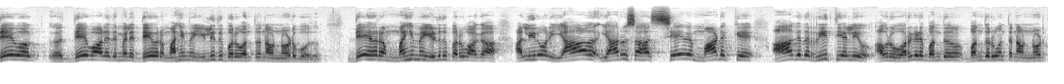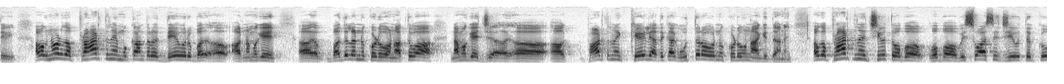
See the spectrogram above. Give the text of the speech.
ದೇವ ದೇವಾಲಯದ ಮೇಲೆ ದೇವರ ಮಹಿಮೆ ಇಳಿದು ಬರುವಂಥದ್ದು ನಾವು ನೋಡಬಹುದು. ದೇವರ ಮಹಿಮೆ ಇಳಿದು ಬರುವಾಗ ಅಲ್ಲಿರೋರು ಯಾ, ಯಾರೂ ಸಹ ಸೇವೆ ಮಾಡೋಕ್ಕೆ ಆಗದ ರೀತಿಯಲ್ಲಿ ಅವರು ಹೊರಗಡೆ ಬಂದು, ಬಂದರು ಅಂತ ನಾವು ನೋಡ್ತೀವಿ. ಅವಾಗ ನೋಡುವಾಗ ಪ್ರಾರ್ಥನೆ ಮುಖಾಂತರ ದೇವರು ಬ ನಮಗೆ ಬದಲನ್ನು ಕೊಡುವನು ಅಥವಾ ನಮಗೆ ಜ ಪ್ರಾರ್ಥನೆ ಕೇಳಿ ಅದಕ್ಕಾಗಿ ಉತ್ತರವನ್ನು ಕೊಡುವನಾಗಿದ್ದಾನೆ ಅವಾಗ ಪ್ರಾರ್ಥನೆ ಜೀವಿತ ಒಬ್ಬ ಒಬ್ಬ ವಿಶ್ವಾಸಿ ಜೀವಿತಕ್ಕೂ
